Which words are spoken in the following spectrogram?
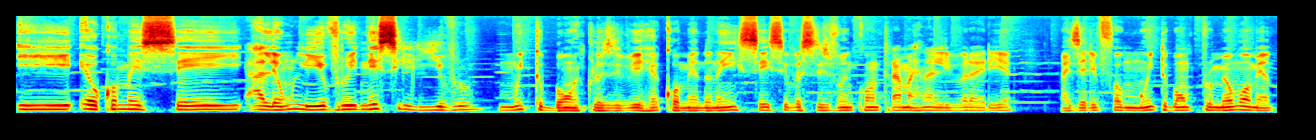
E eu comecei a ler um livro, e nesse livro, muito bom, inclusive recomendo, nem sei se vocês vão encontrar mais na livraria, mas ele foi muito bom pro meu momento.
